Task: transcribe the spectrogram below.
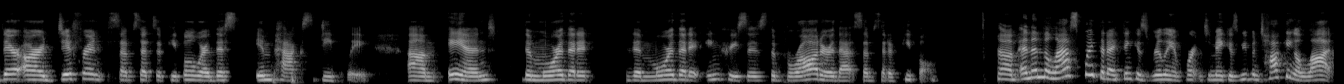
there are different subsets of people where this impacts deeply um, and the more that it the more that it increases, the broader that subset of people. Um, and then the last point that I think is really important to make is we've been talking a lot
